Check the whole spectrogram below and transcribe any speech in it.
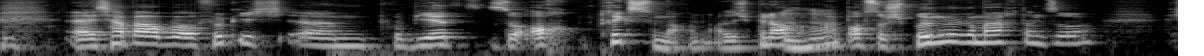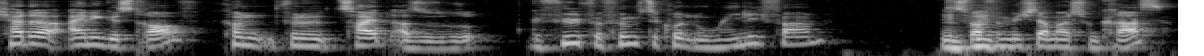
Äh, ich habe aber auch wirklich ähm, probiert, so auch Tricks zu machen. Also ich bin auch, Mhm. habe auch so Sprünge gemacht und so. Ich hatte einiges drauf. Konnte für eine Zeit, also so gefühlt für fünf Sekunden Wheelie fahren. Das Mhm. war für mich damals schon krass.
